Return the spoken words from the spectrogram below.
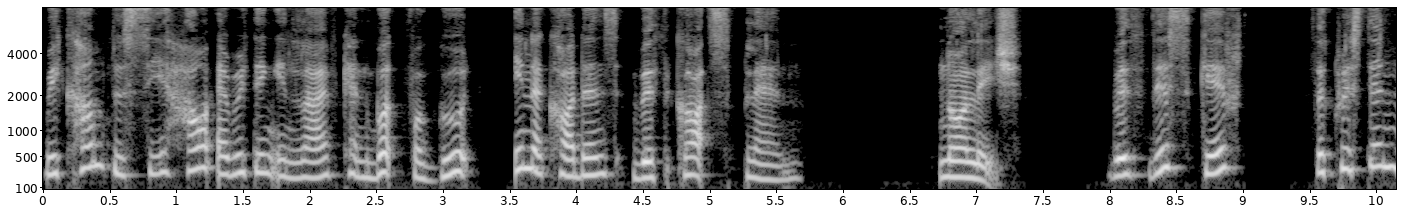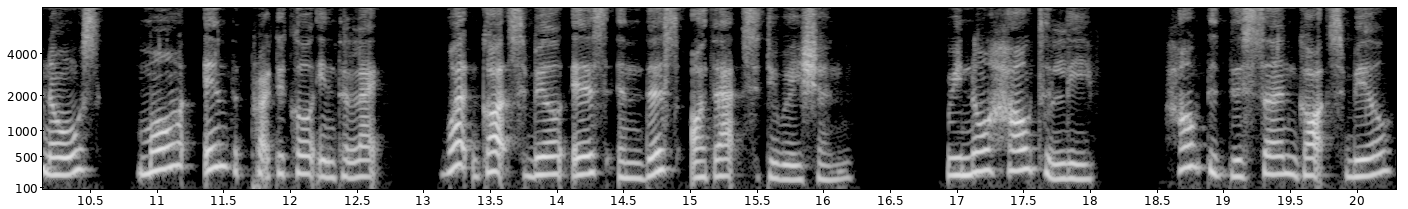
we come to see how everything in life can work for good in accordance with God's plan. Knowledge. With this gift, the Christian knows more in the practical intellect what God's will is in this or that situation. We know how to live, how to discern God's will,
